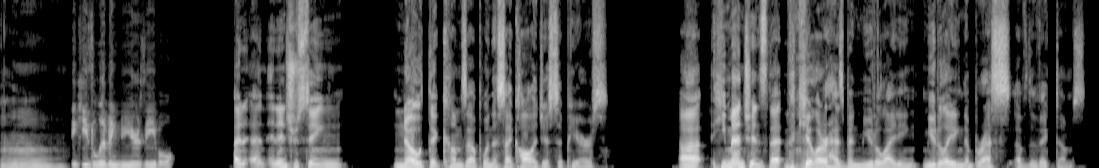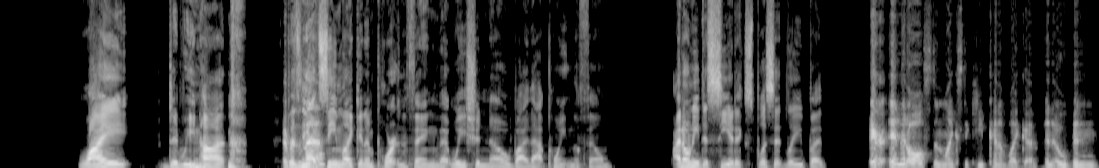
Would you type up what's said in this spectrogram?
Mm. I think he's living New Year's Evil. An, an an interesting note that comes up when the psychologist appears. Uh, he mentions that the killer has been mutilating mutilating the breasts of the victims. Why did we not? Doesn't see that, seem like an important thing that we should know by that point in the film? I don't need to see it explicitly, but Er- Emmett Alston likes to keep kind of like a, an open,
